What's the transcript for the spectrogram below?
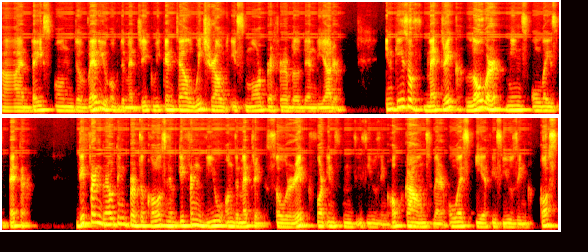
uh, and based on the value of the metric, we can tell which route is more preferable than the other. In case of metric, lower means always better. Different routing protocols have different view on the metric. So RIP, for instance, is using hop counts, where OSPF is using cost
